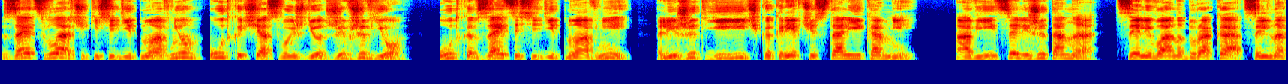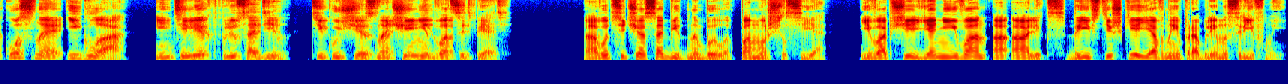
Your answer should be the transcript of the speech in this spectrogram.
Заяц в ларчике сидит, ну а в нем утка час свой ждет, жив живьем. Утка в зайце сидит, ну а в ней лежит яичко крепче стали и камней. А в яйце лежит она, цель Ивана Дурака, цельнокосная игла. Интеллект плюс один, текущее значение 25. А вот сейчас обидно было, поморщился я. И вообще, я не Иван, а Алекс, да и в стишке явные проблемы с рифмой.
